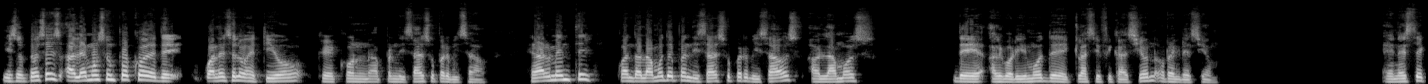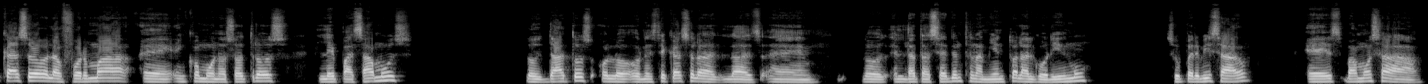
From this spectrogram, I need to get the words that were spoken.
Listo, entonces hablemos un poco de, de, cuál es el objetivo que con aprendizaje supervisado. Generalmente cuando hablamos de aprendizaje supervisados, hablamos de algoritmos de clasificación o regresión. En este caso, la forma eh, en como nosotros le pasamos los datos o, en este caso eh, el dataset de entrenamiento al algoritmo supervisado es vamos a,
